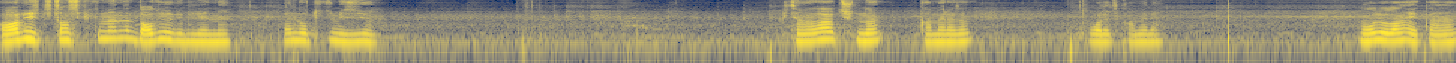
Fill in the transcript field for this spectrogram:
Abi Titan Speakerman'den dalıyor birbirlerine. Ben de oturdum izliyorum. Bir tane daha at şundan kameradan. Tuvalet kamera. Ne oluyor lan ekrana?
